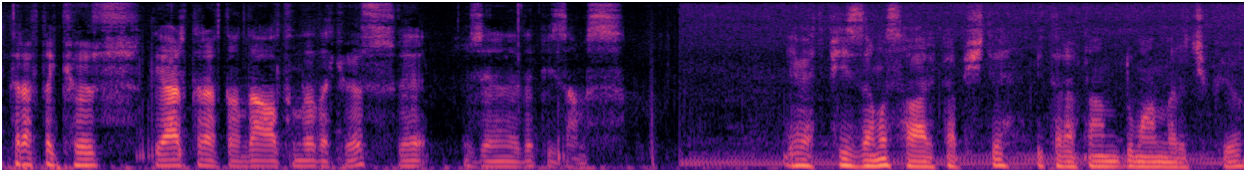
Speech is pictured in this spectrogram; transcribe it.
Bir tarafta köz, diğer taraftan da altında da köz ve üzerine de pizzamız. Evet, pizzamız harika pişti. Bir taraftan dumanları çıkıyor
